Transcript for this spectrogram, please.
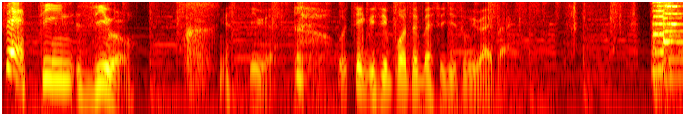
13 0. You're serious. We'll take these important messages. We'll be right back.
